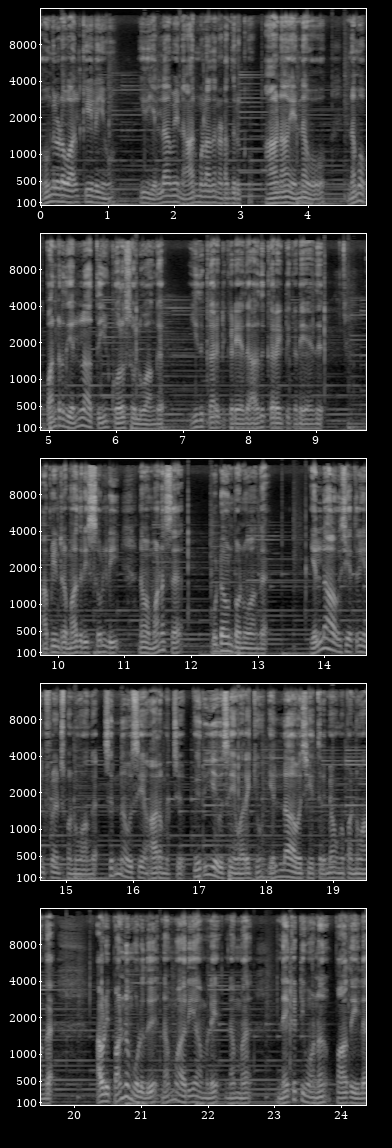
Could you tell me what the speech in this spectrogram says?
அவங்களோட வாழ்க்கையிலையும் இது எல்லாமே நார்மலாக தான் நடந்திருக்கும். ஆனால் என்னவோ நம்ம பண்ணுறது எல்லாத்தையும் குறை சொல்லுவாங்க. இது கரெக்ட் கிடையாது அது கரெக்ட் கிடையாது அப்படின்ற மாதிரி சொல்லி நம்ம மனசை புட் டவுன் பண்ணுவாங்க. எல்லா விஷயத்துலையும் இன்ஃப்ளூயன்ஸ் பண்ணுவாங்க. சின்ன விஷயம் ஆரம்பித்து பெரிய விஷயம் வரைக்கும் எல்லா விஷயத்துலையுமே அவங்க பண்ணுவாங்க. அப்படி பண்ணும் பொழுது நம்ம அறியாமலே நம்ம நெகட்டிவான பாதையில்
